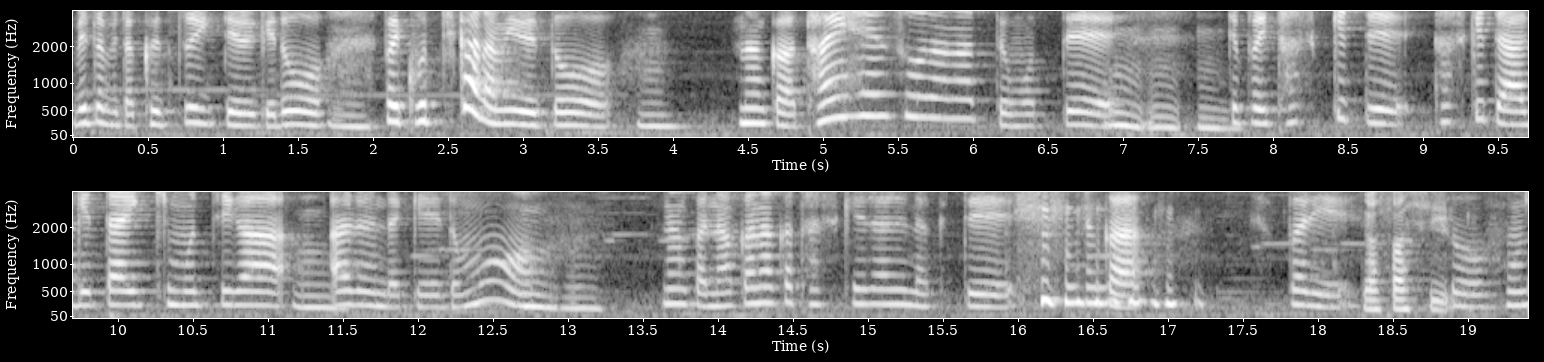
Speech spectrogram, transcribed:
ベタベタくっついてるけど、うん、やっぱりこっちから見ると、うん、なんか大変そうだなって思って、うんうんうん、やっぱり助けて助けてあげたい気持ちがあるんだけれども、うんうん、なんかなかなか助けられなくて なんかやっぱり優しい。そう本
